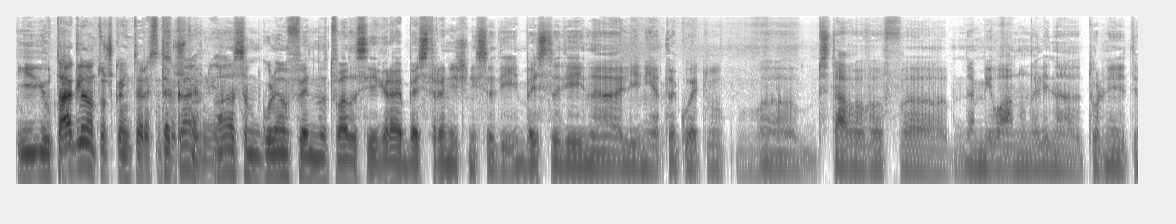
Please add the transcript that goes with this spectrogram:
И, и от тази гледна точка е интересен Така също е. Аз съм голям фен на това да се играе без странични съдии, без съдии на линията, което а, става в а, на Милано, нали, на турнирите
